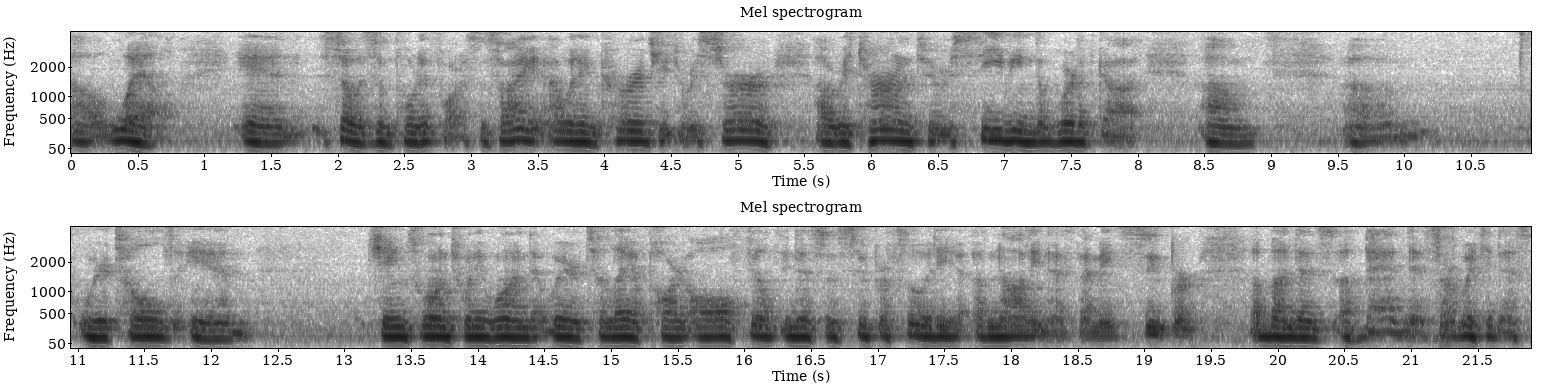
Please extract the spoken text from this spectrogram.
uh, well. And so it's important for us. And so I, I would encourage you to reserve, uh, return to receiving the Word of God. Um, um, we're told in James 1.21 that we're to lay apart all filthiness and superfluity of naughtiness. That means super abundance of badness or wickedness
